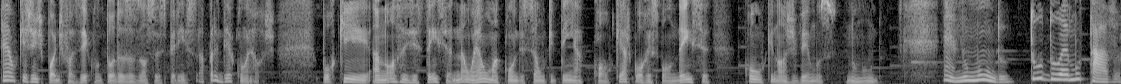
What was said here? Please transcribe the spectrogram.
É o que a gente pode fazer com todas as nossas experiências, aprender com elas. Porque a nossa existência não é uma condição que tenha qualquer correspondência com o que nós vivemos no mundo. É, no mundo tudo é mutável,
